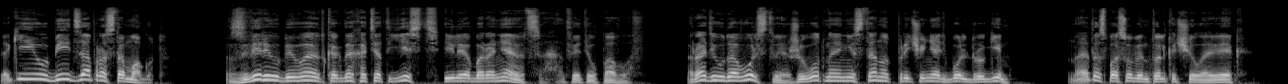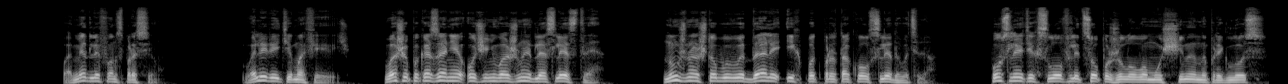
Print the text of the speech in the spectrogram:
Такие убить запросто могут. «Звери убивают, когда хотят есть или обороняются», — ответил Павлов. «Ради удовольствия животные не станут причинять боль другим. На это способен только человек». Помедлив, он спросил. «Валерий Тимофеевич, ваши показания очень важны для следствия. Нужно, чтобы вы дали их под протокол следователю». После этих слов лицо пожилого мужчины напряглось,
